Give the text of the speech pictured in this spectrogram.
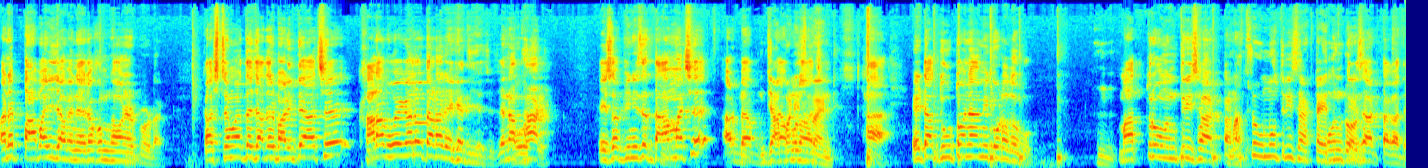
মানে পাবাই যাবে না এরকম ধরনের প্রোডাক্ট কাস্টমারদের যাদের বাড়িতে আছে খারাপ হয়ে গেলেও তারা রেখে দিয়েছে যে না থাক। এইসব জিনিসের দাম আছে আর জাপানিজ brand। হ্যাঁ এটা দু টনে আমি করে দেবো। মাত্র উনত্রিশ হাজার টাকা। মাত্র উনত্রিশ হাজার টাকা উনত্রিশ হাজার টাকাতে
